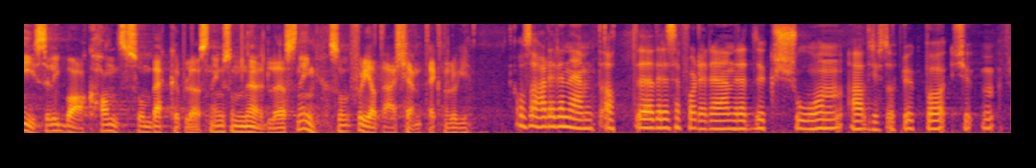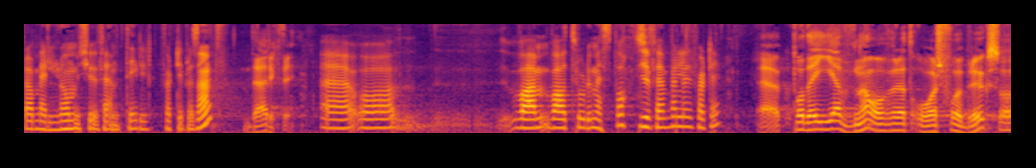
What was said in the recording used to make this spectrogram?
diesel i bakhånd som backup-løsning, som nødløsning, fordi at det er kjent teknologi. Og så har dere nevnt at uh, dere ser for dere en reduksjon av drivstoffbruk på 20, fra mellom 25 til 40% Det er riktig. Uh, og hva, hva, tror du mest på? 25 eller 40? Eh, på det jevne over et års forbruk så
